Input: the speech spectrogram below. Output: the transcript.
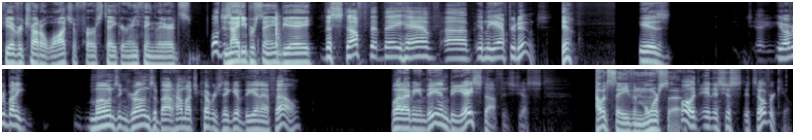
If you ever try to watch a first take or anything there, it's Well, just ninety percent NBA. the stuff that they have uh, in the afternoons. Yeah. is you know everybody moans and groans about how much coverage they give the NFL, but I mean the NBA stuff is just I would say even more so. oh, it, and it's just it's overkill.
